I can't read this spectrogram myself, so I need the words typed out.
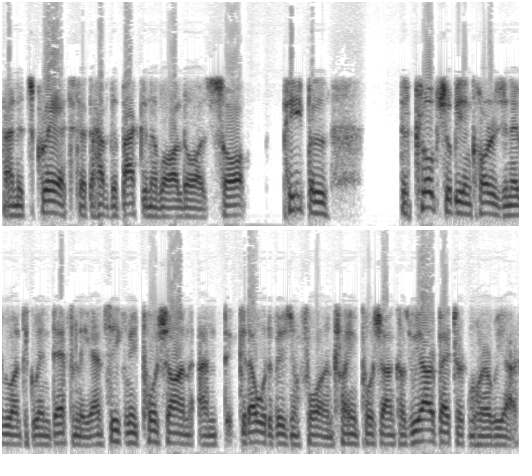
And it's great that they have the backing of all those. So people the club should be encouraging everyone to go in definitely and see can we push on and get out of Division Four and try and push on because we are better than where we are.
